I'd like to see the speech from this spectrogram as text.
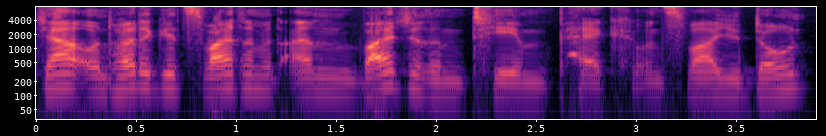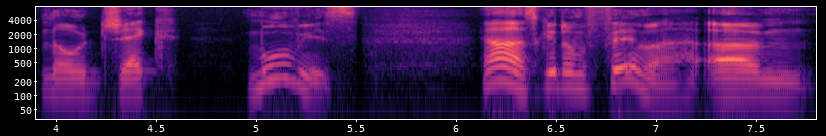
Tja, und heute geht es weiter mit einem weiteren Themenpack und zwar You Don't Know Jack Movies. Ja, es geht um Filme. Ähm,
